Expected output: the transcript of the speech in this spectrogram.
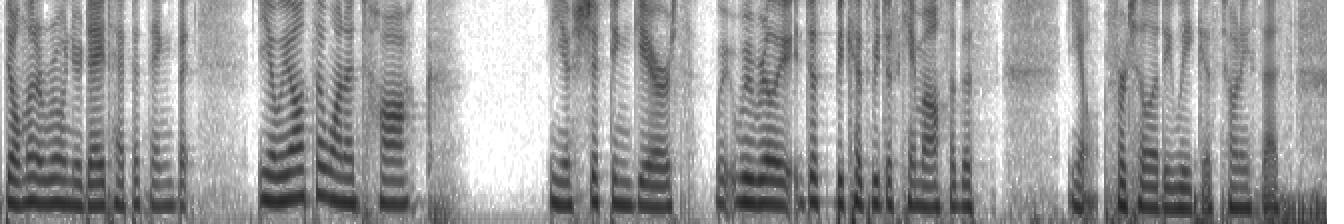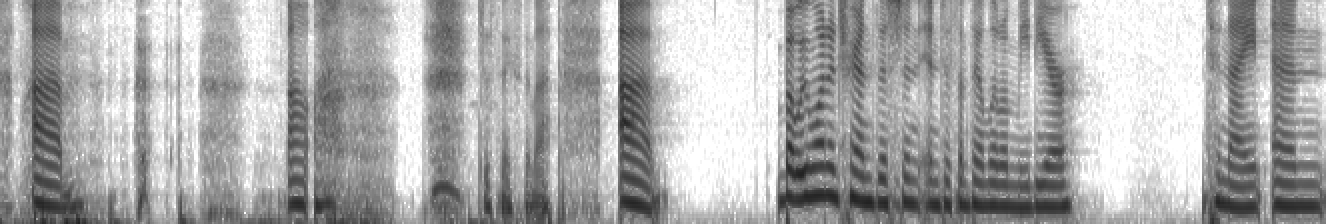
Don't let it ruin your day, type of thing. But you know, we also want to talk. You know, shifting gears. We, we really just because we just came off of this, you know, fertility week, as Tony says. Um, oh, just makes me laugh. Um, but we want to transition into something a little meatier tonight, and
